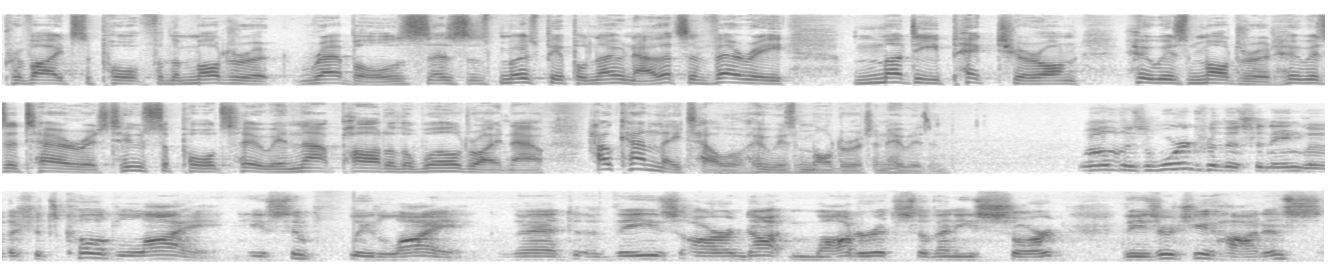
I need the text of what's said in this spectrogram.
provide support for the moderate rebels. As, as, most people know now, that's a very muddy picture on who is moderate, who is a terrorist, who supports who in that part of the world right now. How can they tell who is moderate and who isn't? Well, there's a word for this in English. It's called lying. He's simply lying that these are not moderates of any sort. These are jihadists,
